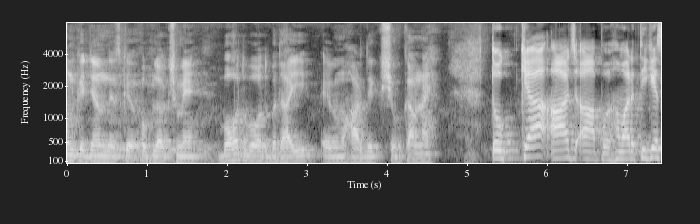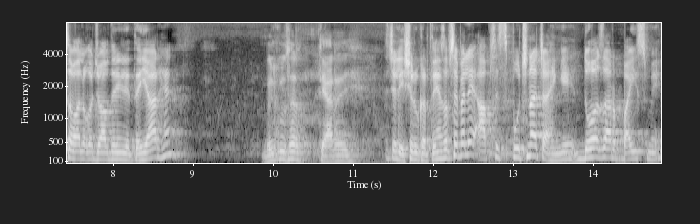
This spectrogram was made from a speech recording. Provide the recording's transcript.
उनके जन्मदिन के उपलक्ष्य में बहुत बहुत बधाई एवं हार्दिक शुभकामनाएँ। तो क्या आज आप हमारे तीखे सवालों का जवाब देने के लिए तैयार हैं? बिल्कुल सर तैयार हैं जी। चलिए शुरू करते हैं। सबसे पहले आपसे पूछना चाहेंगे 2022 में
